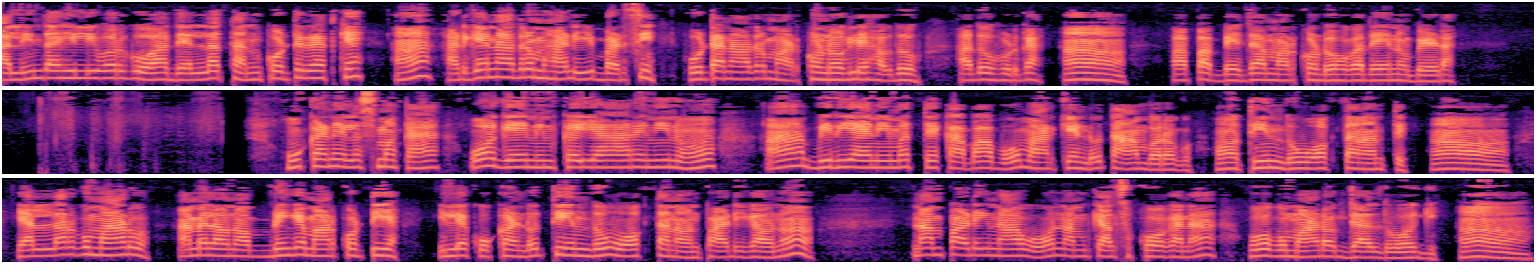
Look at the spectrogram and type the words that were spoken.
ಅಲ್ಲಿಂದ ಇಲ್ಲಿವರೆಗೂ ಅದೆಲ್ಲ ತಂದ್ಕೊಟ್ಟಿರೋದಕ್ಕೆ ಹಾ ಅಡ್ಗೆನಾದ್ರೂ ಮಾಡಿ ಬಡಿಸಿ ಊಟನಾದ್ರೂ ಮಾಡ್ಕೊಂಡು ಹೋಗ್ಲಿ, ಹೌದು. ಅದು ಹುಡುಗ. ಹಾ ಪಾಪ, ಬೇಜಾರ್ ಮಾಡ್ಕೊಂಡು ಹೋಗೋದೇನು ಬೇಡ. ಹ್ಞೂ ಕಣೆ ಲಸ್ಮಕ ಹೋಗಿ ನಿನ್ ಕೈಯಾರೆ ನೀನು. ಆ, ಬಿರಿಯಾನಿ ಮತ್ತೆ ಕಬಾಬು ಮಾಡ್ಕೊಂಡು ತಾಂಬರೋಗು. ತಿಂದು ಹೋಗ್ತಾನಂತೆ. ಹಾ, ಎಲ್ಲರಿಗೂ ಮಾಡು. ಆಮೇಲೆ ಅವನ ಒಬ್ಬನಿಗೆ ಮಾಡ್ಕೊಟ್ಟಿಯ. ಇಲ್ಲೇ ಕುತ್ಕೊಂಡು ತಿಂದು ಹೋಗ್ತಾನ ಅವ್ನ ಪಾಡಿಗೆ ಅವನು. ನಮ್ಮ ಪಾಡಿಗೆ ನಾವು ನಮ್ಮ ಕೆಲ್ಸಕ್ಕೆ ಹೋಗೋಣ. ಹೋಗು ಮಾಡೋದು ಜಲ್ದು ಹೋಗಿ. ಹಾ.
